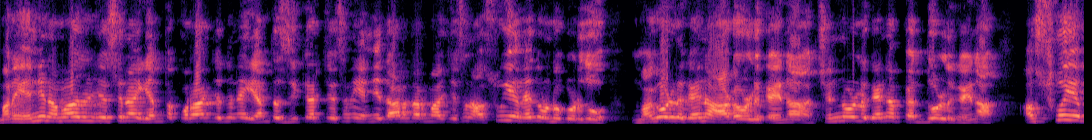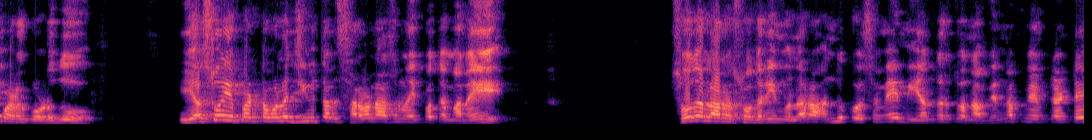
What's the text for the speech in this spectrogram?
మనం ఎన్ని నమాజులు చేసినా ఎంత కురాన్ చదివినా ఎంత జికర్ చేసినా ఎన్ని దాన ధర్మాలు చేసినా అసూయ అనేది ఉండకూడదు. మగోళ్ళకైనా ఆడోళ్ళకైనా చిన్నోళ్ళకైనా పెద్దోళ్ళకైనా అసూయ పడకూడదు. ఈ అసూయ పడటం వల్ల జీవితాలు సర్వనాశనం అయిపోతాయి మనయి సోదరులారా సోదరీములారా అందుకోసమే మీ అందరితో నా విన్నపం ఏమిటంటే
